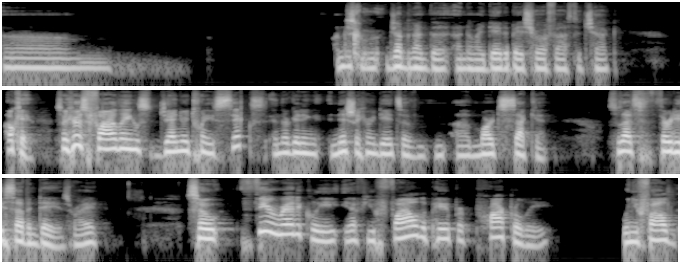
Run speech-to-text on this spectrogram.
Um, I'm just jumping on the under my database real fast to check. Okay, so here's filings January 26th, and they're getting initial hearing dates of uh, March 2nd. So that's 37 days, right? So theoretically, if you file the paper properly, when you file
